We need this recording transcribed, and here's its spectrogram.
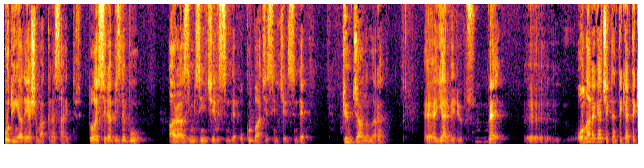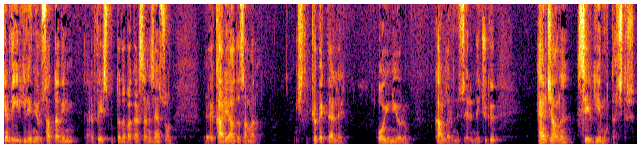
bu dünyada yaşama hakkına sahiptir. Dolayısıyla biz de bu arazimizin içerisinde, okul bahçesinin içerisinde tüm canlılara e, yer veriyoruz. Hı hı. Ve e, onlarla gerçekten teker teker de ilgileniyoruz. Hatta benim yani Facebook'ta da bakarsanız en son e, kar yağdığı zaman işte köpeklerle oynuyorum karların üzerinde. Çünkü her canlı sevgiye muhtaçtır.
